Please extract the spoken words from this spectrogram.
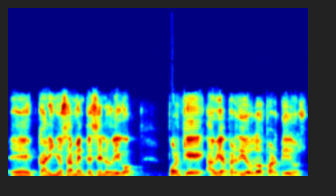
eh, cariñosamente se lo digo, porque había perdido dos partidos,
